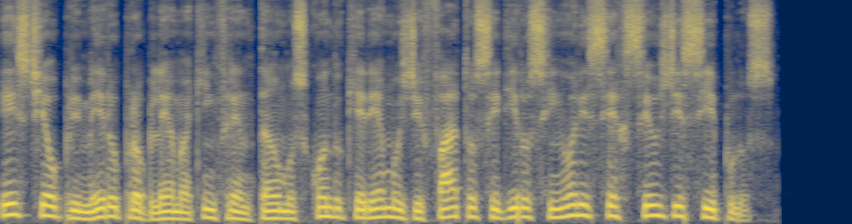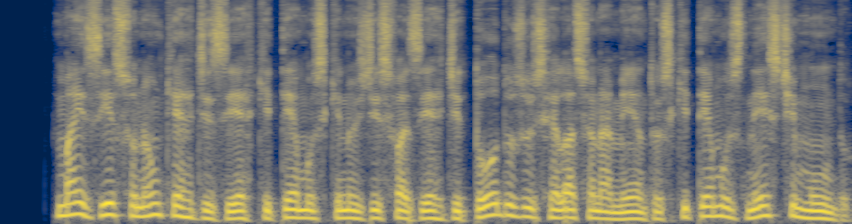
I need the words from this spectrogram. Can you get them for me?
este é o primeiro problema que enfrentamos quando queremos de fato seguir o Senhor e ser seus discípulos. Mas isso não quer dizer que temos que nos desfazer de todos os relacionamentos que temos neste mundo.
